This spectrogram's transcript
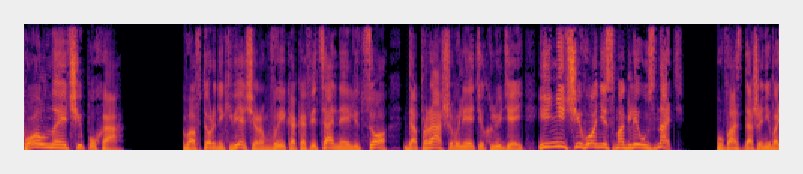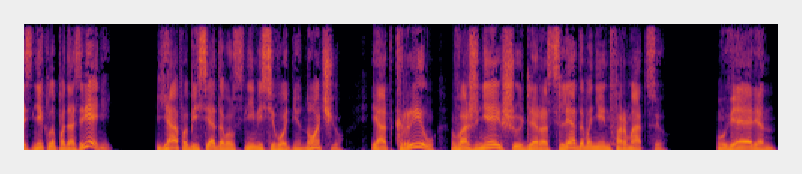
Полная чепуха. Во вторник вечером вы, как официальное лицо, допрашивали этих людей и ничего не смогли узнать. У вас даже не возникло подозрений. Я побеседовал с ними сегодня ночью и открыл важнейшую для расследования информацию. Уверен,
